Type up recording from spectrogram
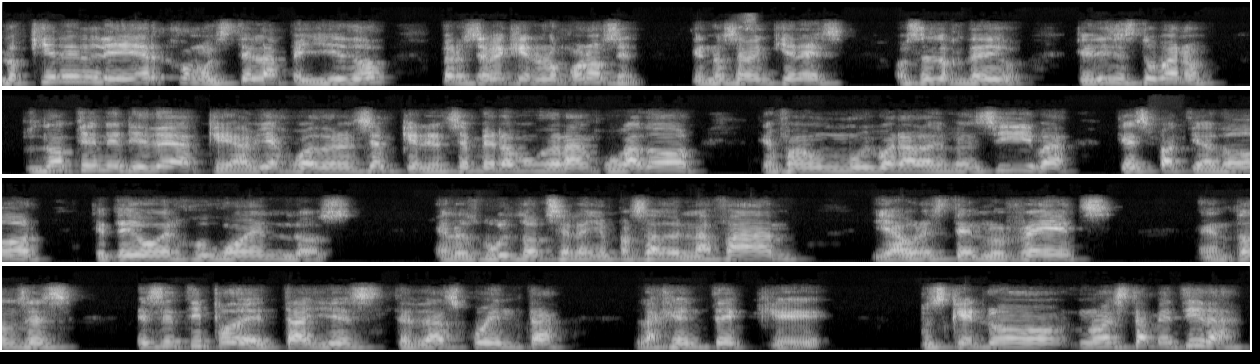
lo quieren leer como esté el apellido, pero se ve que no lo conocen, que no saben quién es. O sea, es lo que te digo, que dices tú, bueno, pues no tienen idea que había jugado en el SEM, que en el SEM era un gran jugador, que fue un muy buena a la defensiva, que es pateador, que te digo, él jugó en los, en los Bulldogs el año pasado en la FAM y ahora está en los Reds. Entonces, ese tipo de detalles te das cuenta la gente que pues que no, no está metida,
